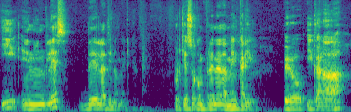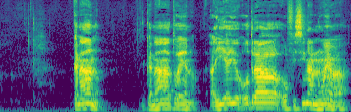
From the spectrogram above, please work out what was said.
y en inglés de Latinoamérica. Porque eso comprende también Caribe. Pero, ¿y Canadá? Canadá no. Canadá todavía no. Ahí hay otra oficina nueva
